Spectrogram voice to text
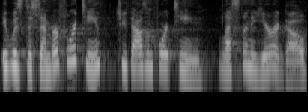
It was December 14th, 2014, less than a year ago,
